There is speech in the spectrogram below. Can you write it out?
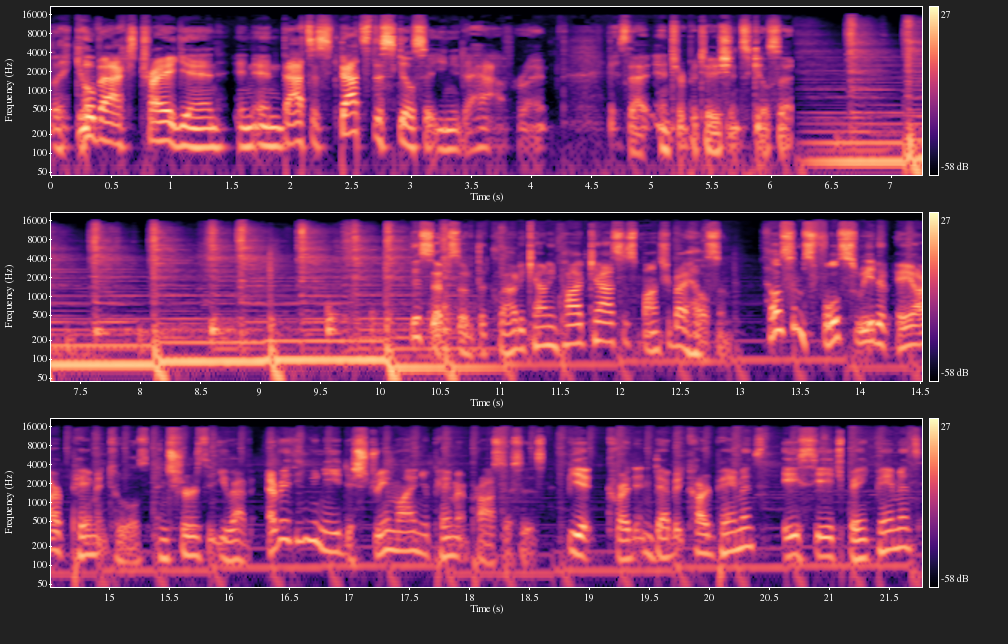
Like, go back, try again. And, and that's, a, that's the skill set you need to have, right? It's that interpretation skill set. This episode of the Cloud Accounting Podcast is sponsored by Helcim. Helcim's full suite of AR payment tools ensures that you have everything you need to streamline your payment processes, be it credit and debit card payments, ACH bank payments,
